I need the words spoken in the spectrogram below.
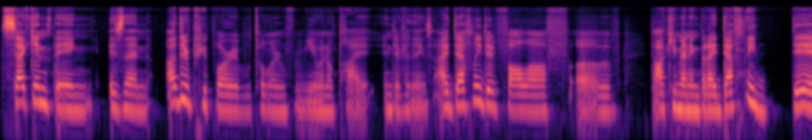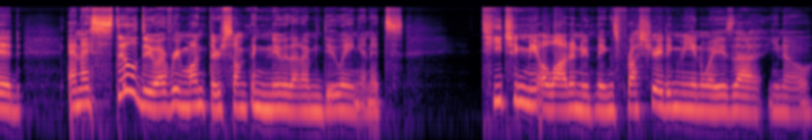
Second thing is then other people are able to learn from you and apply it in different things. I definitely did fall off of documenting, but I definitely did, and I still do. Every month there's something new that I'm doing, and it's teaching me a lot of new things, frustrating me in ways that, you know,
